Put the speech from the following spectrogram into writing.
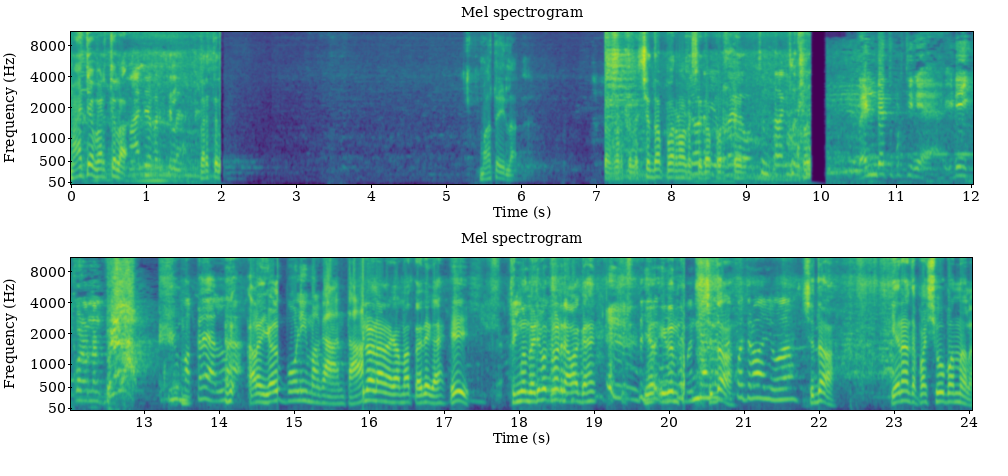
ಮಾತೇ ಬರ್ತಿಲ್ಲ. ಮಾತೇ ಬರ್ತಿಲ್ಲ. ಬರ್ತಿಲ್ಲ. ಮಾತೇ ಇಲ್ಲ. ಬರ್ತಿಲ್ಲ. ಸಿದ್ದಪ್ಪರ್ ನೋಡ್ರಿ ನೋಡ್ರಿ ಸಿದ್ದಪ್ಪ ಅವ್ರ ಸ್ಟೈಲ್ ಇವ್ ಮಕ್ಕಳೇ ಅಲ್ಲ. ಅಣ್ಣ ಹೇಳ್ ಬೋಳಿ ಮಗ ಅಂತ. ಇಲ್ಲ ಅಣ್ಣ ಮತ್ತೆ ಅದೇಗ ಏಯ್ ಹಿಂಗೊಂದು ಹೊಡಿಬೇಕು ನೋಡ್ರಿ ಅವಾಗ. ಇದೊಂದು ಸಿದ್ಧ ಸಿದ್ಧ ಏನಂತಪ್ಪ ಶಿವ ಬಂದಲ್ಲ.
